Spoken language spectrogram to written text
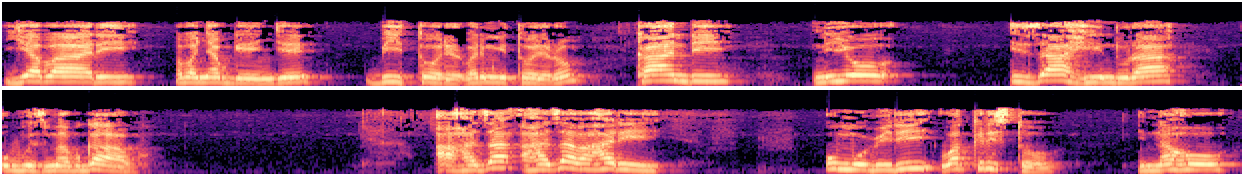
y'abari b'abanyabwenge b'itorero bari mu itorero kandi niyo izahindura ubuzima bwabo. Ahazaba hari umubiri wa kirisito ni naho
